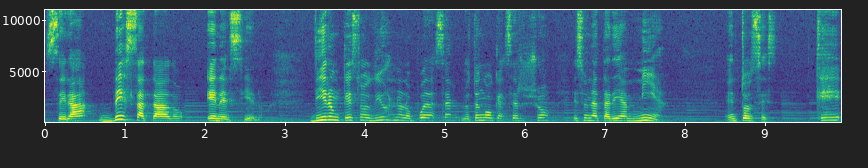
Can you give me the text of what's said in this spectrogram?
será desatado en el cielo. ¿Vieron que eso Dios no lo puede hacer? Lo tengo que hacer yo. Es una tarea mía. Entonces, qué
